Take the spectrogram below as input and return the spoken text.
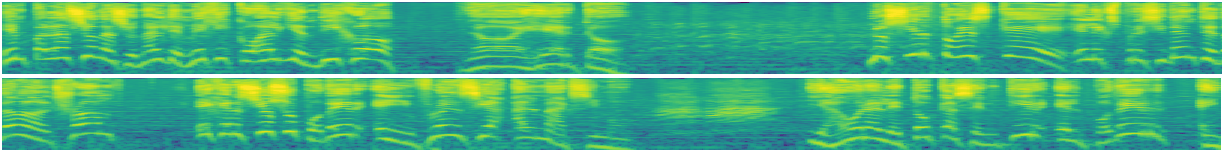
En Palacio Nacional de México alguien dijo, no es cierto. Lo cierto es que el expresidente Donald Trump ejerció su poder e influencia al máximo. Y ahora le toca sentir el poder en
